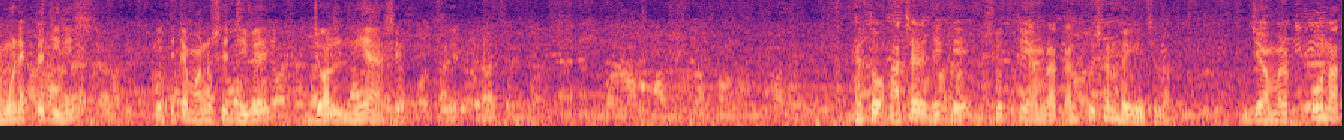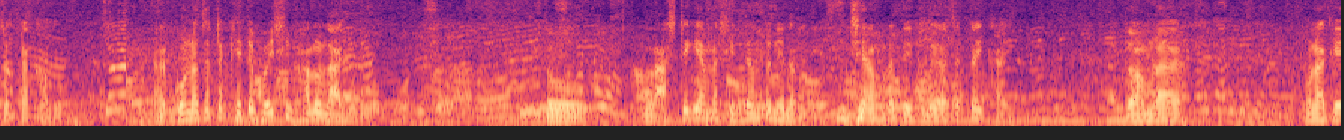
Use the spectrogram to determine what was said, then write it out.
এমন একটা জিনিস, প্রতিটা মানুষের জীবে জল নিয়ে আসে। এত আচার দেখে সত্যি আমরা কনফিউশন হয়ে গেছিলাম যে আমরা কোন আচারটা খাব? আর কোন আচারটা খেতে বেশি ভালো লাগবে? তো লাস্টে গিয়ে আমরা সিদ্ধান্ত নিলাম যে আমরা তেঁতুলের আচারটাই খাই। তো আমরা ওনাকে,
